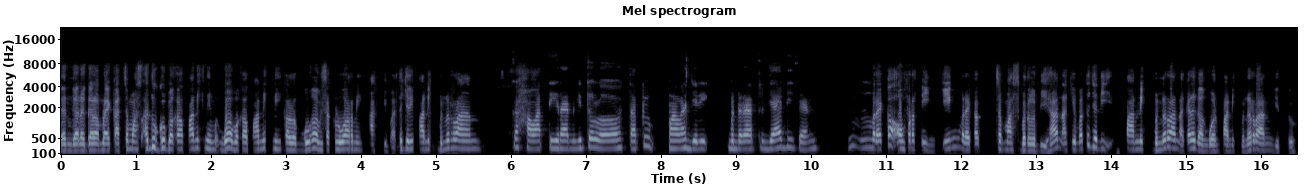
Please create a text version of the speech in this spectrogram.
dan gara-gara mereka cemas, aduh gue bakal panik nih, gue bakal panik nih kalau gue nggak bisa keluar nih, akibatnya jadi panik beneran. Kekhawatiran gitu loh, tapi malah jadi beneran terjadi kan? Mereka overthinking, mereka cemas berlebihan, akibatnya jadi panik beneran, akhirnya gangguan panik beneran gitu.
